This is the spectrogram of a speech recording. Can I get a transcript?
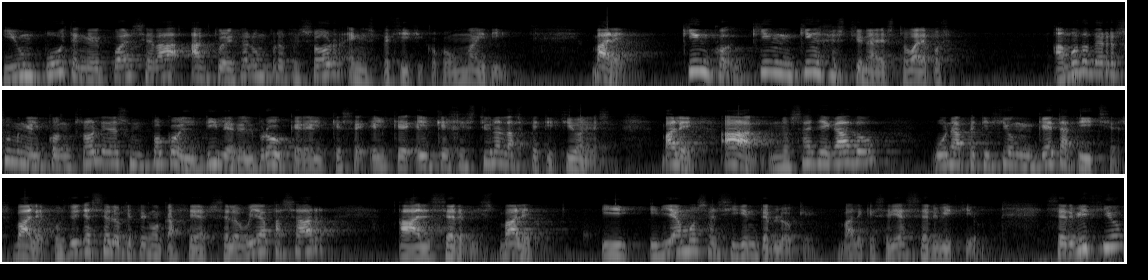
y un put en el cual se va a actualizar un profesor en específico con un ID. Vale, ¿quién, gestiona esto? Vale, pues a modo de resumen, el controller es un poco el dealer, el broker, el que gestiona las peticiones. Vale, ah, nos ha llegado una petición get a teachers. Vale, pues yo ya sé lo que tengo que hacer. Se lo voy a pasar al service, ¿vale? Y iríamos al siguiente bloque, ¿vale? Que sería servicio. Servicio,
